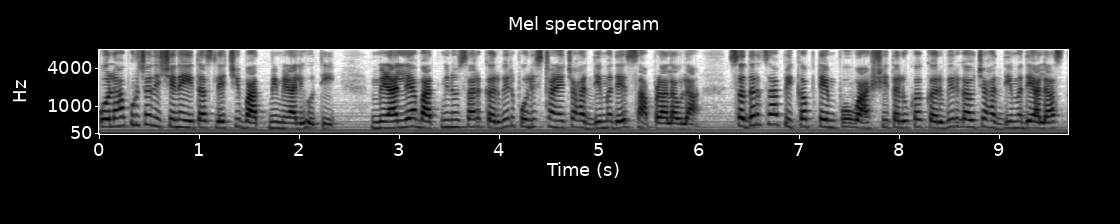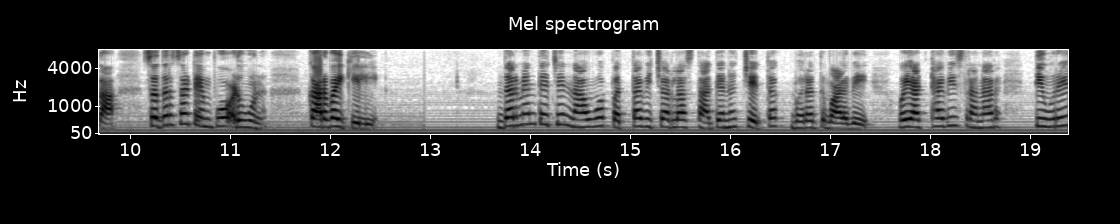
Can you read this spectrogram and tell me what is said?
कोल्हापूरच्या दिशेने येत असल्याची बातमी मिळाली होती. मिळालेल्या बातमीनुसार करवीर पोलीस ठाण्याच्या हद्दीमध्ये सापळा लावला. सदरचा पिकअप टेम्पो वाशी तालुका करवीर गावच्या हद्दीमध्ये आला असता सदरचा टेम्पो अडवून कारवाई केली. दरम्यान त्याचे नाव व पत्ता विचारला असता त्यानं चेतक भरत वाळवे वय अठ्ठावीस राहणार तिवरे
